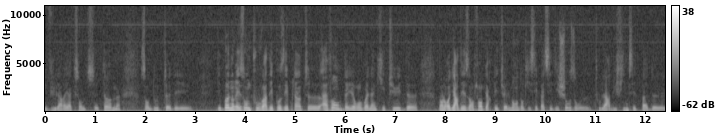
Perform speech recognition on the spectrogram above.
et vu la réaction de cet homme, sans doute des, bonnes raisons de pouvoir déposer plainte euh, avant. D'ailleurs, on voit l'inquiétude euh, dans le regard des enfants perpétuellement, donc il s'est passé des choses. Tout l'art du film, c'est de pas de,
